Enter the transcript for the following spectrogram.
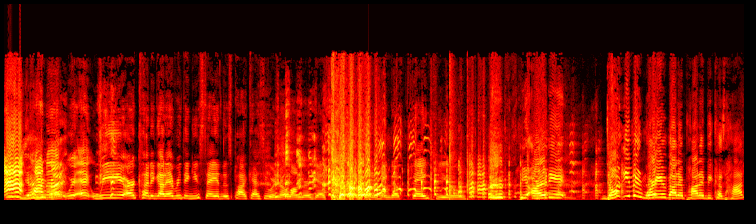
Ah, Yeah, Hana, you right. We're at, we are cutting out everything you say in this podcast. You are no longer a guest. You hang up. Thank you. He already. Don't even worry about it, Pana, because Han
